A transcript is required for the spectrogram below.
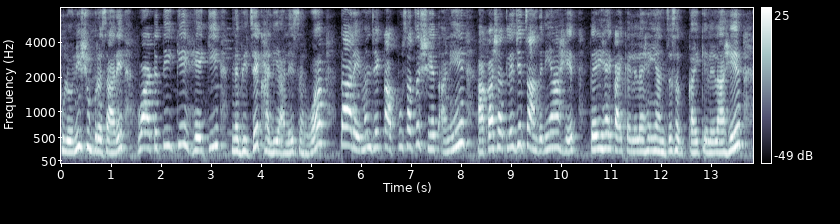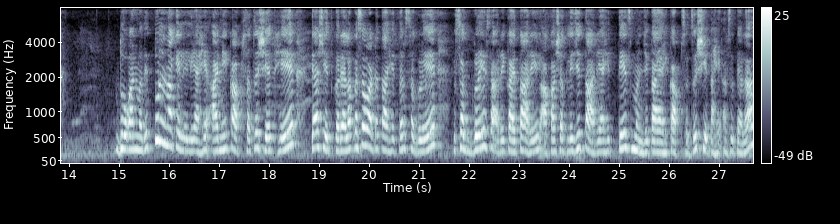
फुलोनी शुभ्र सारे. वाटती की हे की नभीचे खाली आले सर्व. तारे म्हणजे कापूसाचं शेत आणि आकाशातले जे चांदणी आहेत तरी हे काय केलेलं आहे? यांचं सग काय केलेलं आहे? दोघांमध्ये तुलना केलेली आहे. आणि कापसाचं शेत हे त्या शेतकऱ्याला कसं वाटत आहे? तर सगळे सगळे सारे काय तारे आकाशातले जे तारे आहेत तेच म्हणजे काय आहे? कापसाचं शेत आहे असं त्याला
